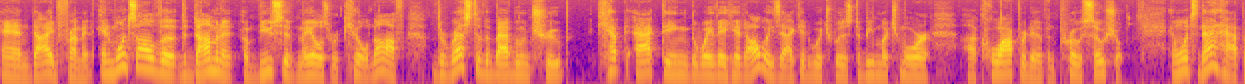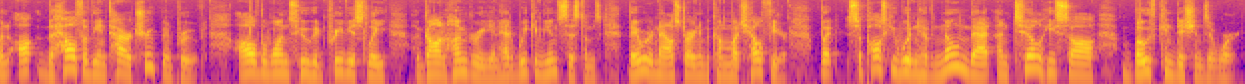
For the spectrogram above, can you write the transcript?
and died from it. And once all the, the dominant abusive males were killed off, the rest of the baboon troop kept acting the way they had always acted, which was to be much more uh, cooperative and pro-social. And once that happened, all, the health of the entire troop improved. All the ones who had previously uh, gone hungry and had weak immune systems, they were now starting to become much healthier. But Sapolsky wouldn't have known that until he saw both conditions at work,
